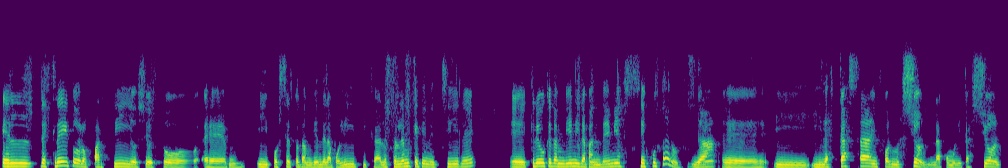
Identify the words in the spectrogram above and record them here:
El descrédito de los partidos, ¿cierto? Eh, y por cierto también de la política, los problemas que tiene Chile, eh, creo que también y la pandemia se juntaron, ¿ya? Eh, y, la escasa información, la comunicación,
